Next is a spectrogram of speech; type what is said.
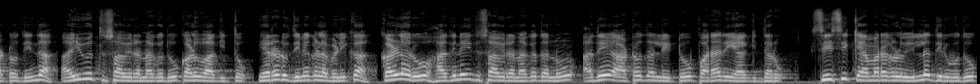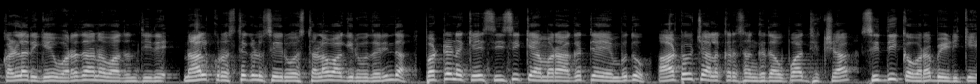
ಆಟೋದಿಂದ ಐವತ್ತು ಸಾವಿರ ನಗದು ಕಳುವಾಗಿತ್ತು. ಎರಡು ದಿನಗಳ ಬಳಿಕ ಕಳ್ಳರು ಹದಿನೈದು ಸಾವಿರ ನಗದನ್ನು ಅದೇ ಆಟೋದಲ್ಲಿಟ್ಟು ಪರಾರಿಯಾಗಿದ್ದರು. ಸಿಸಿ ಕ್ಯಾಮೆರಾಗಳು ಇಲ್ಲದಿರುವುದು ಕಳ್ಳರಿಗೆ ವರದಾನವಾದಂತಿದೆ. ನಾಲ್ಕು ರಸ್ತೆಗಳು ಸೇರುವ ಸ್ಥಳವಾಗಿರುವುದರಿಂದ ಪಟ್ಟಣಕ್ಕೆ ಸಿಸಿ ಕ್ಯಾಮೆರಾ ಅಗತ್ಯ ಎಂಬುದು ಆಟೋ ಚಾಲಕರ ಸಂಘದ ಉಪಾಧ್ಯಕ್ಷ ಸಿದ್ದಿಕ್ ಅವರ ಬೇಡಿಕೆ.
